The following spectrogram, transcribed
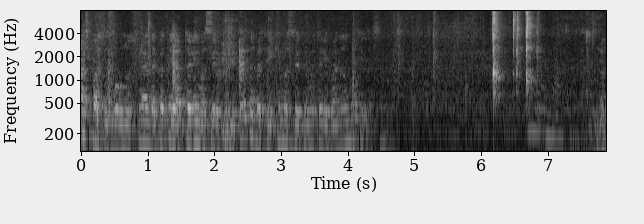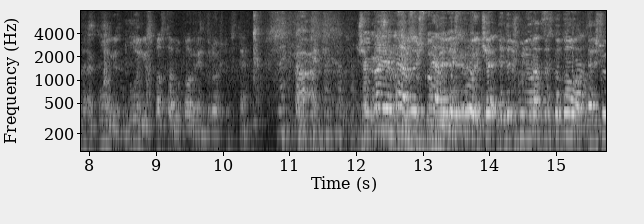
mes patys buvome nusprendę, kad tai aptarimas yra komitete, bet teikimas tvirtimo taryba nenumatytas. Nu, tai plungis, plungis pastabų pagrindų ruoštis. Tai. Čia gražiai nu, iš tikrųjų, čia didelis žmonių ratas diskutavo, telšių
